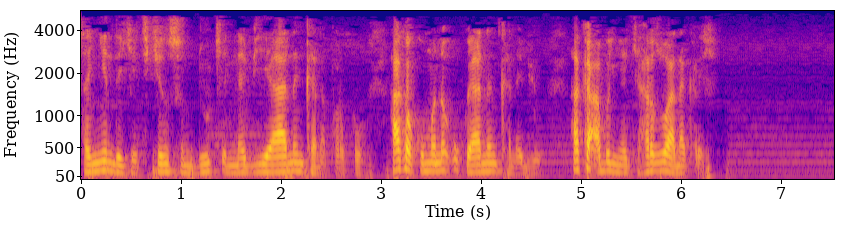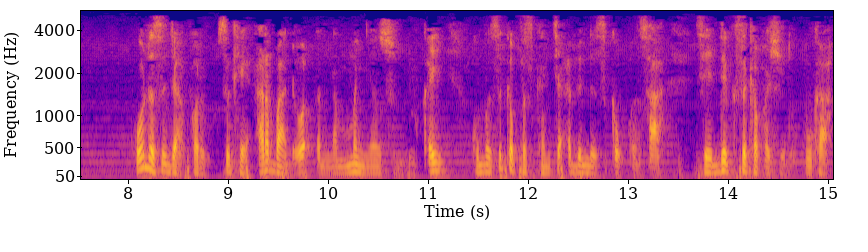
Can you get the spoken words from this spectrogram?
Sanyin da ke cikin sundukin na biyu ya ninka na farko haka kuma na uku ya ninka na biyu. Haka abin yake har zuwa na ƙarshe. Ko da su Jafar suka yi arba da waɗannan manyan sundukai kuma suka fuskanci abin da suka kunsa sai duk suka fashe da kuka.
